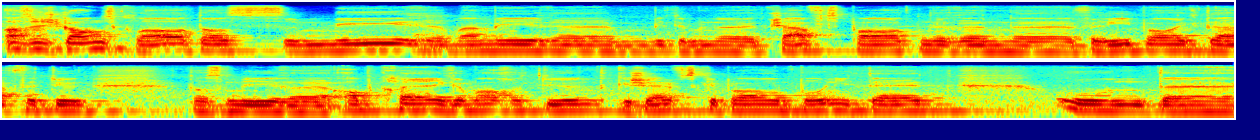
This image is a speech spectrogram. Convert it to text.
Also es ist ganz klar, dass wir, wenn wir äh, mit einem Geschäftspartner eine Vereinbarung treffen, dass wir äh, Abklärungen machen, Geschäftsgebaren, Bonität Und äh,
